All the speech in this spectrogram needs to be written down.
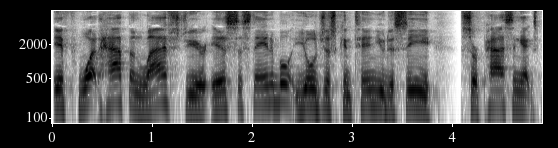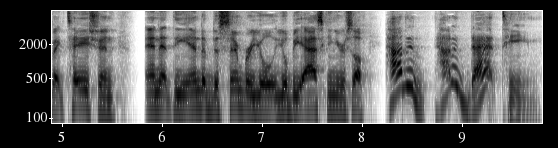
if what happened last year is sustainable, you'll just continue to see surpassing expectation. And at the end of December, you'll, you'll be asking yourself, how did, how did that team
